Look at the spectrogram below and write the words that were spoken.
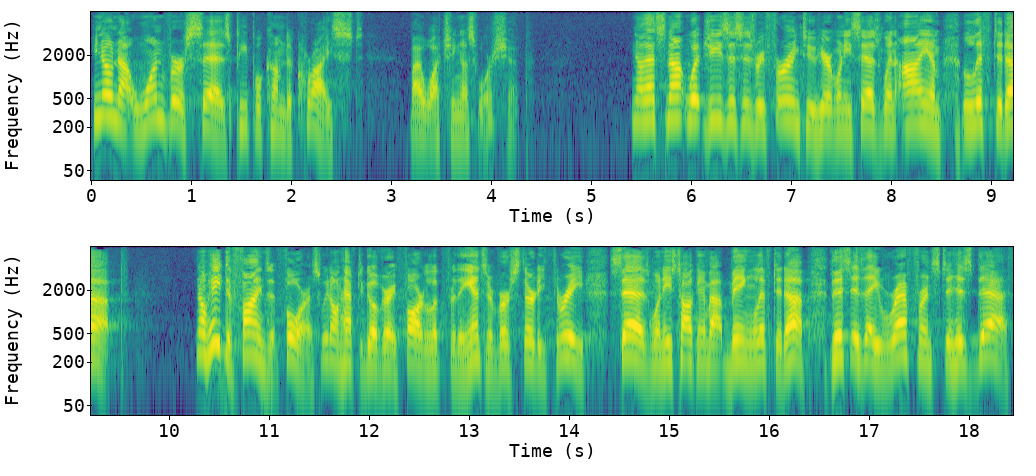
you know, not one verse says people come to Christ by watching us worship. Now, that's not what Jesus is referring to here when he says, When I am lifted up. No, he defines it for us. We don't have to go very far to look for the answer. Verse 33 says, when he's talking about being lifted up, this is a reference to his death.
